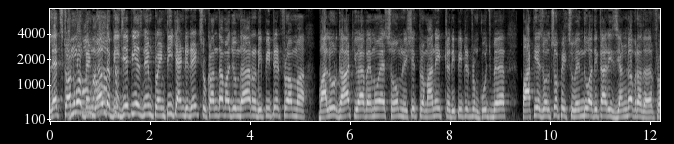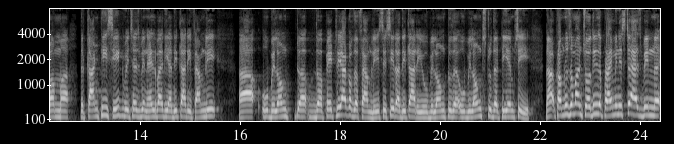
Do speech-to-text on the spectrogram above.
Let's talk about bengal the bjp has named 20 candidates sukanta majumdar repeated from uh, balur ghat you have mos home nishit pramanik repeated from kuch behar party has also picked suvendu adhikari's younger brother from uh, the kanti seat which has been held by the adhikari family uh, who belonged uh, the patriarch of the family sisir adhikari who belonged to the who belongs to the tmc now kamruzaman chaudhary the prime minister has been uh,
